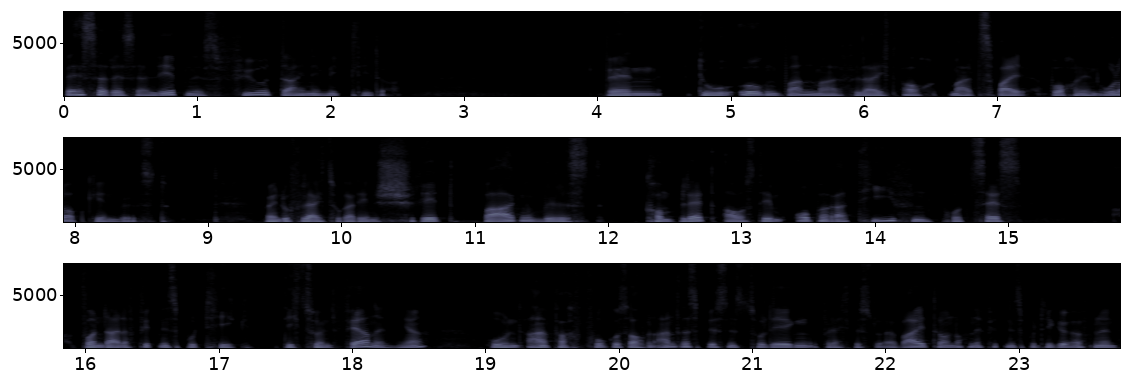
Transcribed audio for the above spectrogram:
besseres Erlebnis für deine Mitglieder. Wenn du irgendwann mal vielleicht auch mal zwei Wochen in Urlaub gehen willst, wenn du vielleicht sogar den Schritt wagen willst, komplett aus dem operativen Prozess von deiner Fitnessboutique dich zu entfernen, ja, und einfach Fokus auf ein anderes Business zu legen. Vielleicht willst du erweitern, noch eine Fitnessboutique öffnen,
